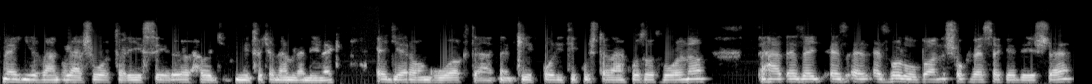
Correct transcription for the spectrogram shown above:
megnyilvánulás volt a részéről, hogy mintha nem lennének egyenrangúak, tehát nem két politikus találkozott volna. Tehát ez, egy, ez, ez, ez valóban sok veszekedésre,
